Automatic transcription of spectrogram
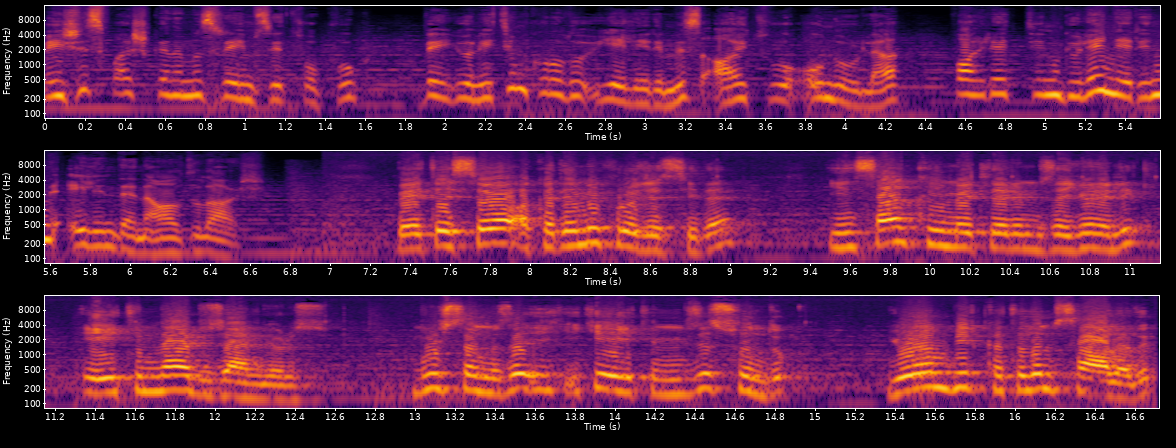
Meclis Başkanımız Remzi Topuk ve yönetim kurulu üyelerimiz Aytuğ Onur'la Fahrettin Gülener'in elinden aldılar. BTSO Akademi projesiyle insan kıymetlerimize yönelik eğitimler düzenliyoruz. Bursa'mıza ilk iki eğitimimizi sunduk. Yoğun bir katılım sağladık.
